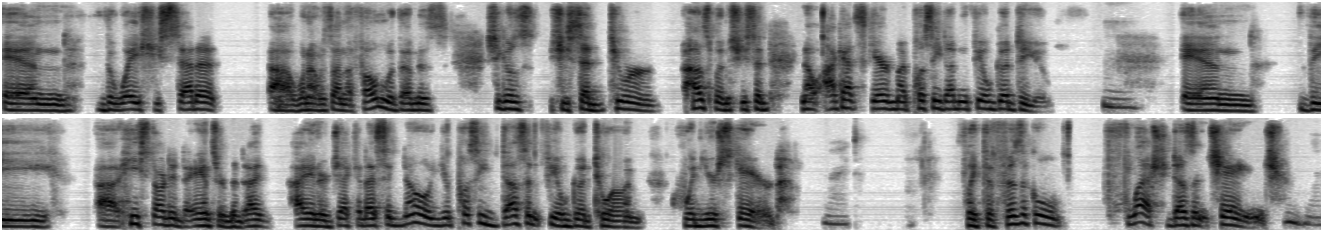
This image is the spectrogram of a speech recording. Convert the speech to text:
and the way she said it uh, when i was on the phone with them is she goes she said to her husband she said no i got scared. My pussy doesn't feel good to you. Mm. and the uh, he started to answer but i i interjected. I said no your pussy doesn't feel good to him when you're scared. Right. Like the physical flesh doesn't change, mm-hmm.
